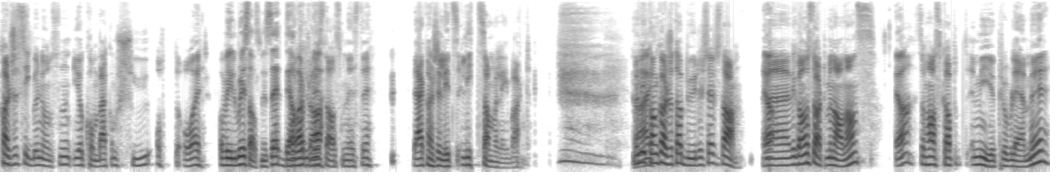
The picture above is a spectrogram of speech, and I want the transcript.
kanskje Sigbjørn Johnsen gjør comeback om sju-åtte år. Og vil bli statsminister. Det har vært bra. Bli statsminister. Det er kanskje litt, litt sammenlignbart. Men Nei. vi kan kanskje ta Buttigieg, da. Ja. Uh, vi kan jo starte med navnet hans, ja. som har skapt mye problemer.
